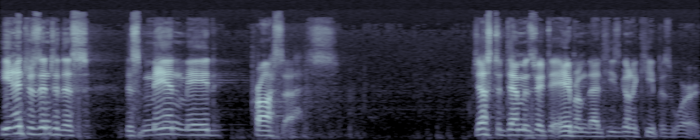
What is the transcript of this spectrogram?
He enters into this, this man made process just to demonstrate to Abram that he's going to keep his word.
